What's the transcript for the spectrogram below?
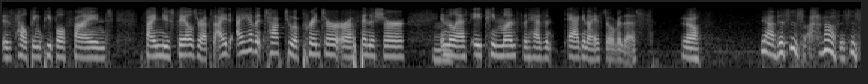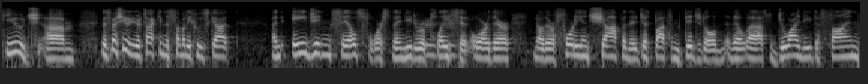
is helping people find find new sales reps. I I haven't talked to a printer or a finisher Mm. in the last 18 months that hasn't agonized over this. Yeah. Yeah, this is I don't know, this is huge. Um, especially when you're talking to somebody who's got an aging sales force and they need to replace Mm-hmm. it or they're you know they're a 40 inch shop and they just bought some digital and they'll ask do I need to find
